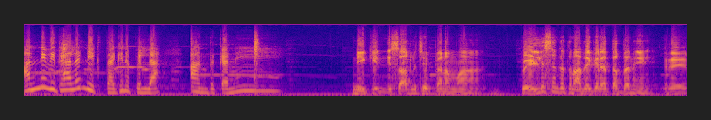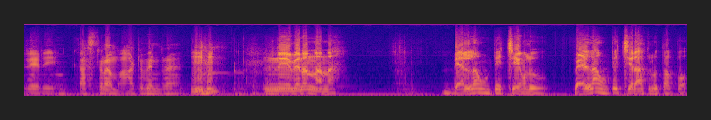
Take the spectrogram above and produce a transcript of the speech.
అన్ని విధాలా నీకు తగిన పిల్ల. అందుకని నీకెన్నిసార్లు చెప్పానమ్మా పెళ్ళి సంగతి నా దగ్గర ఎత్తద్దని. రే రే రే కాస్త నా మాట వినరా. నే వినను నాన్న. బెల్లం ఉంటే చేమలు బెల్లం ఉంటే చిరాకులు తప్ప.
